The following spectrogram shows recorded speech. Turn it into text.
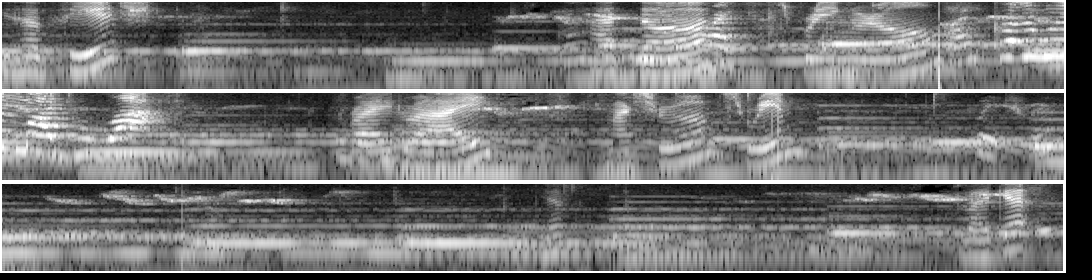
You have fish, hot dog, spring roll, I'm win my giraffe. fried rice, mushroom, shrimp. Yep. Like it?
